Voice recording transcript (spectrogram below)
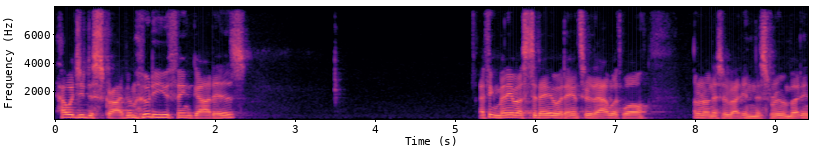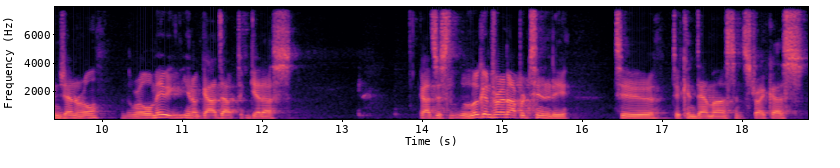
How would you describe him? Who do you think God is? I think many of us today would answer that with, well, I don't know necessarily about in this room, but in general, in the world, well, maybe, you know, God's out to get us. God's just looking for an opportunity to, to condemn us and strike us.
